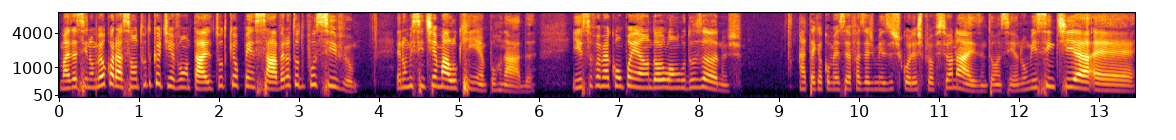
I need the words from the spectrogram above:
mas assim, no meu coração, tudo que eu tinha vontade, tudo que eu pensava, era tudo possível. Eu não me sentia maluquinha por nada. Isso foi me acompanhando ao longo dos anos, até que eu comecei a fazer as minhas escolhas profissionais. Então, assim, eu não me sentia é,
